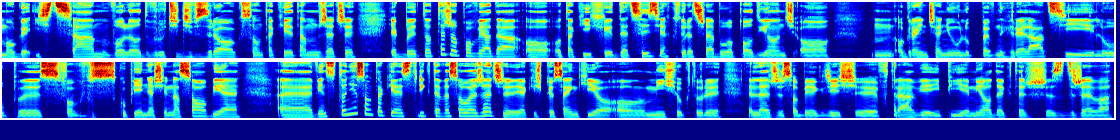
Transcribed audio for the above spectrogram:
mogę iść sam, wolę odwrócić wzrok, są takie tam rzeczy, jakby to też opowiada o, o takich decyzjach, które trzeba było podjąć, o mm, ograniczeniu lub pewnych relacji, lub y, skupienia się na sobie, e, więc to nie są takie stricte wesołe rzeczy, jakieś piosenki o, o misiu, który leży sobie gdzieś y, w trawie i pije miodek też z drzewa.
